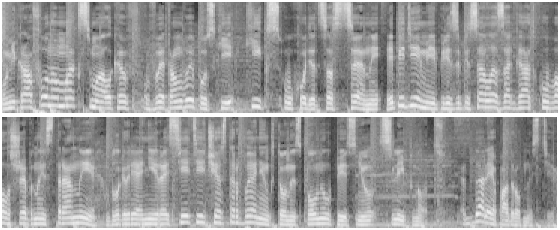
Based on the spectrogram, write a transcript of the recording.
У микрофона Макс Малков. В этом выпуске Kix уходят со сцены. Эпидемия перезаписала загадку волшебной страны. Благодаря нейросети Честер Беннингтон исполнил песню «Slipknot». Далее подробности.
